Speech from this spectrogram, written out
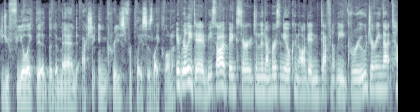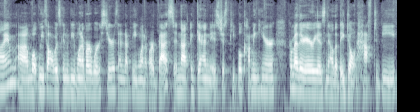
did you feel like the, the demand actually increased for places like Kelowna? It really did. We saw a big surge and the numbers in the Okanagan definitely grew during that time. Um, what we thought was going to be one of our worst years ended up being one of our best. And that again is just people coming here from other areas now that they don't have to be,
